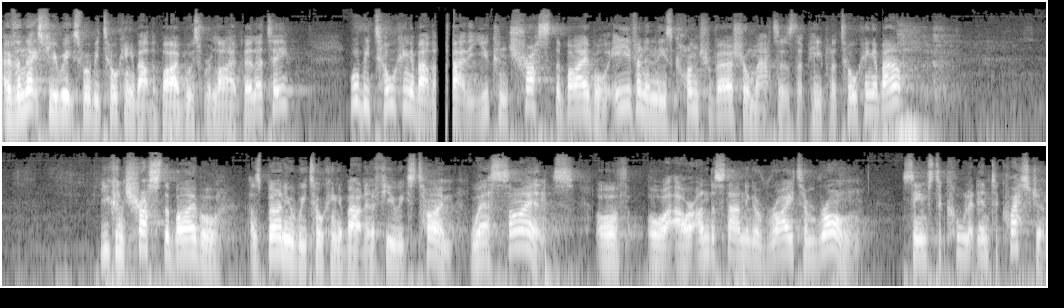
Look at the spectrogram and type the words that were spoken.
over the next few weeks, we'll be talking about the Bible's reliability We'll be talking about the fact that you can trust the Bible even in these controversial matters that people are talking about. You can trust the Bible, as Bernie will be talking about in a few weeks' time, where science of, or our understanding of right and wrong seems to call it into question.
